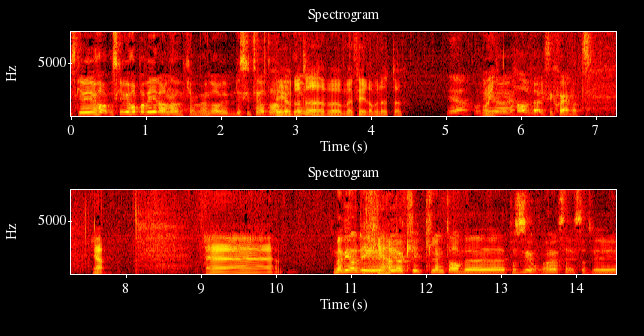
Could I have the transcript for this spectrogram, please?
Ska, vi, ho- ska vi hoppa vidare nu kanske? Nu har vi diskuterat det här. Vi har dragit över med fyra minuter. Ja, och Oj. vi är halvvägs i schemat. Ja. Eh, Men vi har, det, Ja. vi har kl- klämt av eh, positionerna i och för sig. Så att vi,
